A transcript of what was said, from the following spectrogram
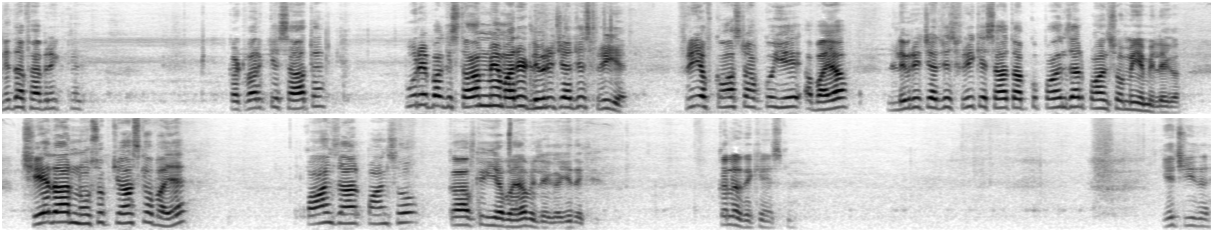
निदा फैब्रिक में। कटवर्क के साथ है। पूरे पाकिस्तान में हमारी डिलीवरी चार्जेस फ्री है। फ्री ऑफ़ कॉस्ट आपको ये अबाया डिलीवरी चार्जेस फ्री के साथ आपको पाँच हज़ार पाँच सौ में ये मिलेगा। छः हज़ार नौ सौ पचास का अबाया है। पाँच हज़ार पाँच सौ का आपको ये अबाया मिलेगा। ये देखें। कलर देखें इसमें। ये चीज़ है।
